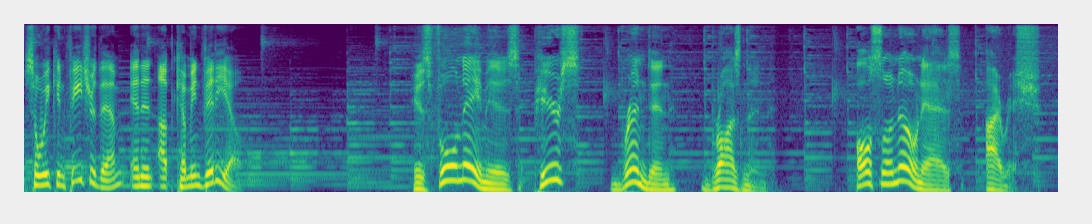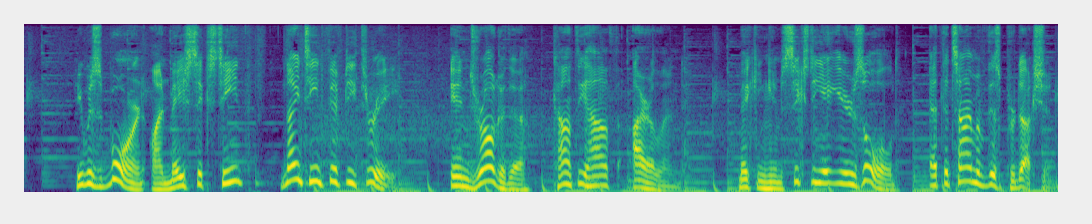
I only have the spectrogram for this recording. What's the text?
so we can feature them in an upcoming video. His full name is Pierce Brendan Brosnan, also known as Irish. He was born on May 16, 1953, in Drogheda, County Louth, Ireland, making him 68 years old at the time of this production.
